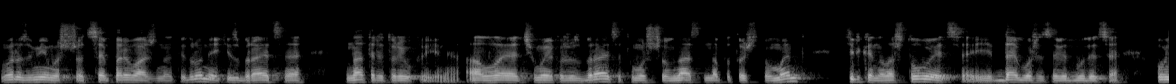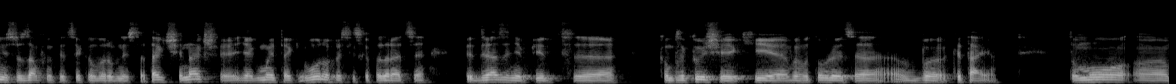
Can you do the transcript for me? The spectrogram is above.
ми розуміємо, що це переважно ті дрони, які збираються на території України. Але чому я кажу збираються? Тому що в нас на поточний момент тільки налаштовується, і дай Боже, це відбудеться повністю замкнутий цикл виробництва. Так чи інакше, як ми, так і ворог Російська Федерація підв'язані під е, комплектуючі, які виготовлюються в Китаї. Тому е,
